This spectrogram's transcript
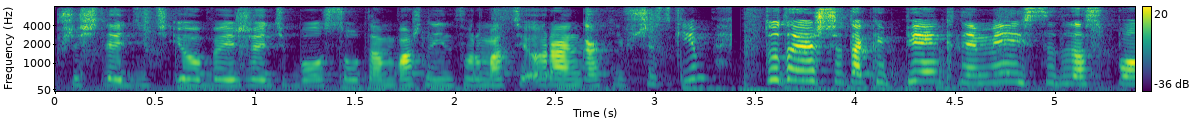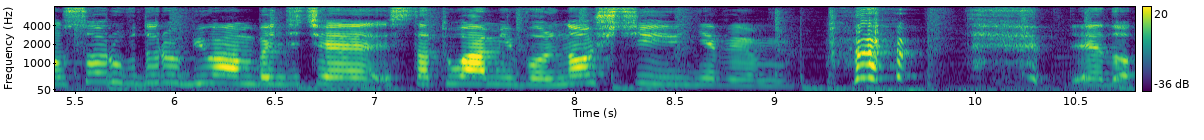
prześledzić i obejrzeć, bo są tam ważne informacje o rangach i wszystkim. Tutaj jeszcze takie piękne miejsce dla sponsorów dorobiłam. Będziecie statuami wolności, nie wiem. Nie no,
